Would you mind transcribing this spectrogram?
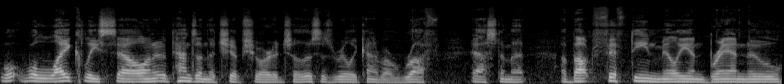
we'll, we'll likely sell, and it depends on the chip shortage. So this is really kind of a rough estimate. About 15 million brand new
